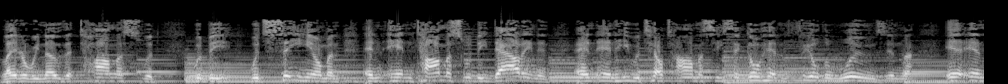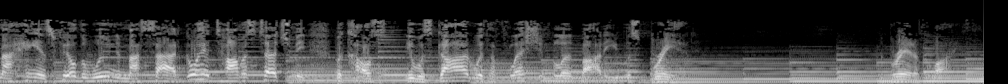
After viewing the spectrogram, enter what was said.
Later we know that Thomas would, would be, would see him and, and, and Thomas would be doubting and, and, and he would tell Thomas, he said, go ahead and feel the wounds in my, in, in my hands, feel the wound in my side. Go ahead Thomas, touch me because it was God with a flesh and blood body. It was bread. The bread of life.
